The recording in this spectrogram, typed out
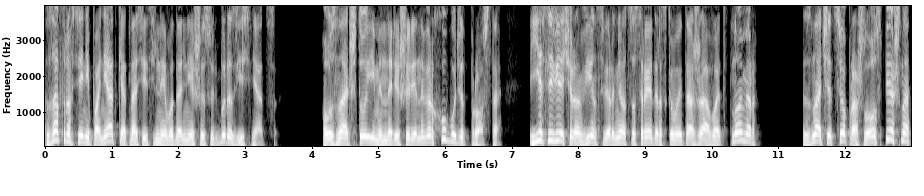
Завтра все непонятки относительно его дальнейшей судьбы разъяснятся. Узнать, что именно решили наверху, будет просто. Если вечером Винс вернется с рейдерского этажа в этот номер, значит, все прошло успешно,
